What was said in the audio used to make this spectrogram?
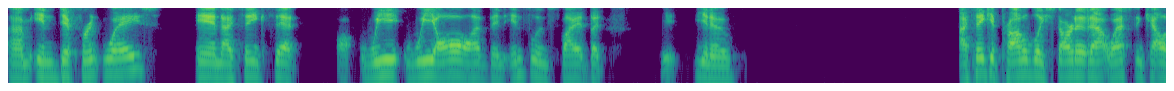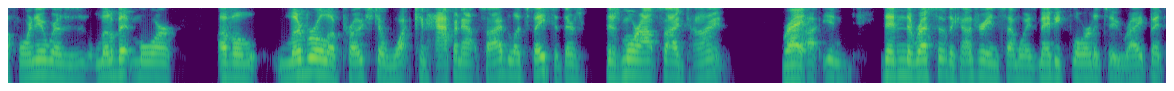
um, in different ways, and I think that uh, we we all have been influenced by it. But you know, I think it probably started out west in California, where there's a little bit more of a liberal approach to what can happen outside. Let's face it, there's there's more outside time, right? Uh, in, than the rest of the country in some ways, maybe Florida too, right? But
